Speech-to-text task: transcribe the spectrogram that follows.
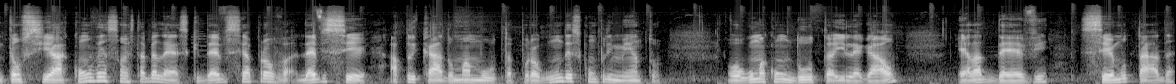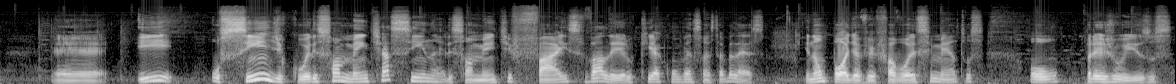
Então, se a convenção estabelece que deve ser deve ser aplicada uma multa por algum descumprimento ou alguma conduta ilegal, ela deve ser multada é, e o síndico ele somente assina, ele somente faz valer o que a convenção estabelece. E não pode haver favorecimentos ou prejuízos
